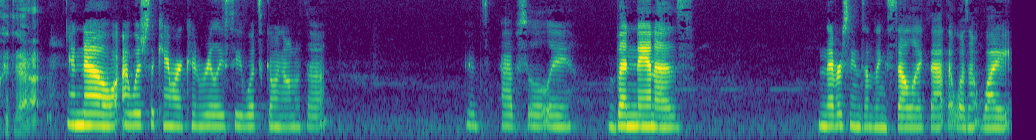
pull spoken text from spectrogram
Look at that. I know. I wish the camera could really see what's going on with that. It's absolutely bananas. Never seen something sell like that that wasn't white.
